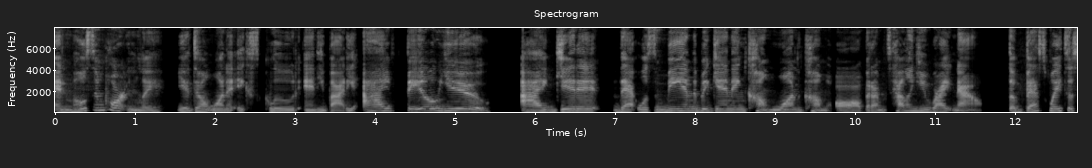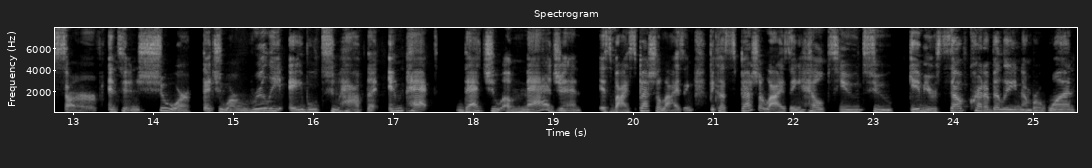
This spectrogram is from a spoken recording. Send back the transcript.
and most importantly, you don't want to exclude anybody. I feel you. I get it. That was me in the beginning. Come one, come all. But I'm telling you right now, the best way to serve and to ensure that you are really able to have the impact that you imagine is by specializing because specializing helps you to give yourself credibility, number one,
